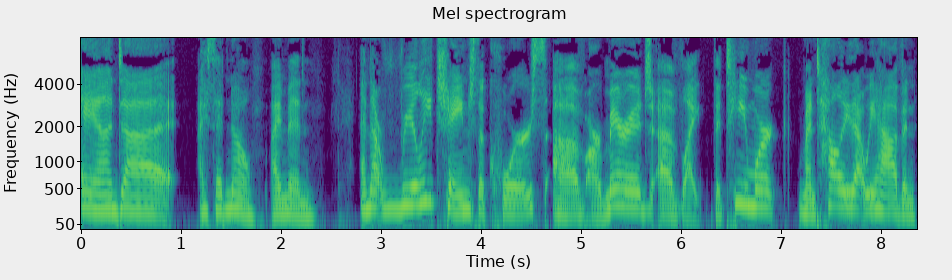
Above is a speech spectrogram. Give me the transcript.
And uh, I said, no, I'm in. And that really changed the course of our marriage, of like the teamwork mentality that we have. And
